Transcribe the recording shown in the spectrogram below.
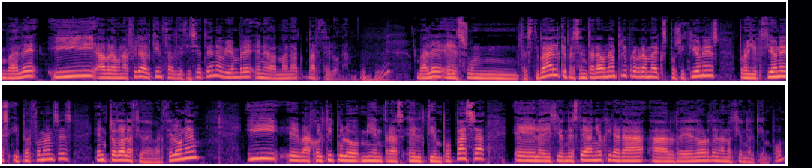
Vale, y habrá una fila del 15 al 17 de noviembre en el Almanac Barcelona. ¿Vale? Es un festival que presentará un amplio programa de exposiciones, proyecciones y performances en toda la ciudad de Barcelona Y eh, bajo el título Mientras el tiempo pasa, eh, la edición de este año girará alrededor de la noción del tiempo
